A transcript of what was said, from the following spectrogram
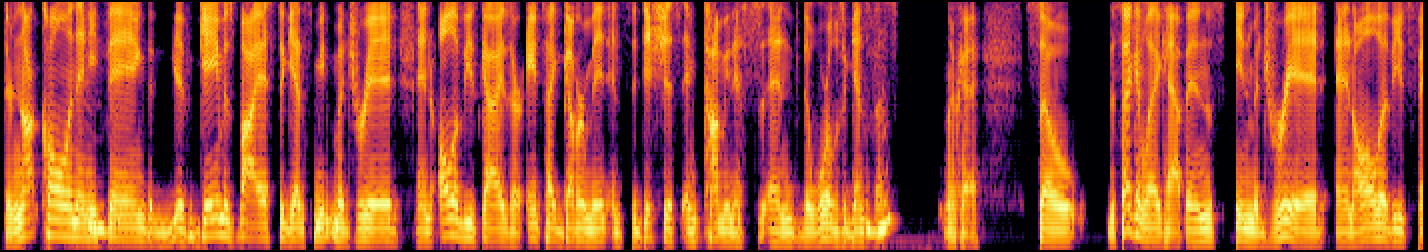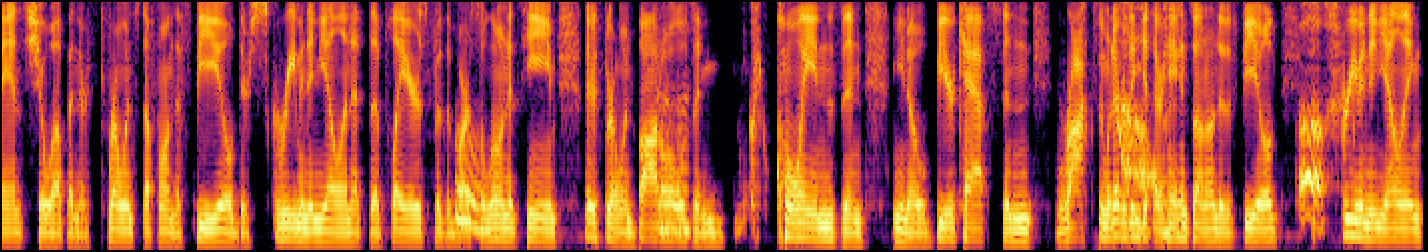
They're not calling anything. The, the game is biased against Madrid. And all of these guys are anti government and seditious and communists, and the world is against Mhm. us. Okay. So the second leg happens in Madrid, and all of these fans show up and they're throwing stuff on the field. They're screaming and yelling at the players for the Ooh. Barcelona team. They're throwing bottles uh-huh. and coins and, you know, beer caps and rocks and whatever they can get their Oh. hands on onto the field, Oh, screaming and yelling.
